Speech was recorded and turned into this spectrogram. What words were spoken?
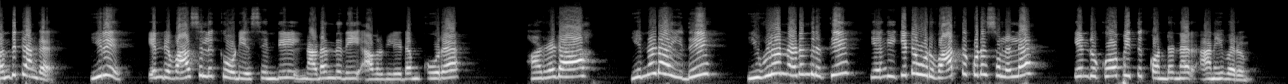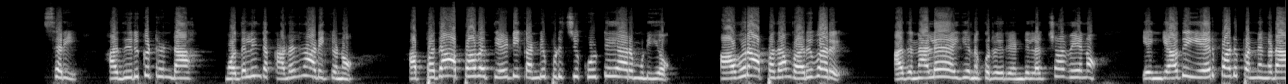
வந்துட்டாங்க. இரு என்று வாசலுக்கு ஓடிய செந்தில் நடந்ததை அவர்களிடம் கூற அடடா என்னடா இது? இவ்வளவு நடந்திருக்கு? எங்ககிட்ட ஒரு வார்த்தை கூட சொல்லல என்று கோபித்துக் கொண்டனர் அனைவரும். சரி அது இருக்கட்டும்டா. முதல்ல இந்த கடனை அடைக்கணும். அப்பதான் அப்பாவை தேடி கண்டுபிடிச்சு கூட்டையாற முடியும். அவரும் அப்பதான் வருவாரு. அதனால எனக்கு ஒரு ரெண்டு லட்சம் வேணும். எங்கேயாவது ஏற்பாடு பண்ணுங்கடா.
